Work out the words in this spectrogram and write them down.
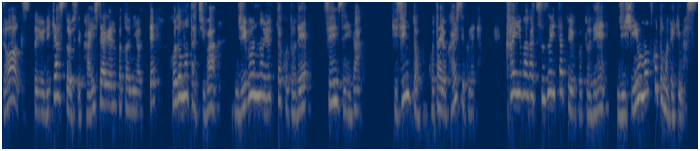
dogs というリキャストをして返してあげることによって、子供たちは自分の言ったことで先生がきちんと答えを返してくれた。会話が続いたということで自信を持つこともできます。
